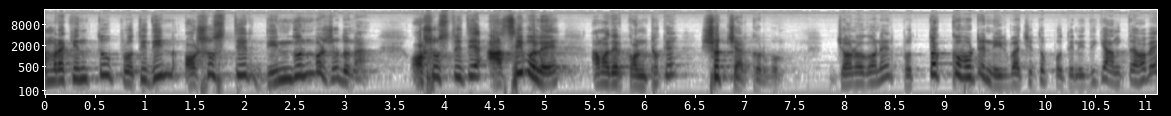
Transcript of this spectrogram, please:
আমরা কিন্তু প্রতিদিন অস্বস্তির দিন গুনব শুধু না, অস্বস্তিতে আসি বলে আমাদের কণ্ঠকে সোচ্চার করব। জনগণের প্রত্যক্ষ ভোটে নির্বাচিত প্রতিনিধিকে আনতে হবে।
